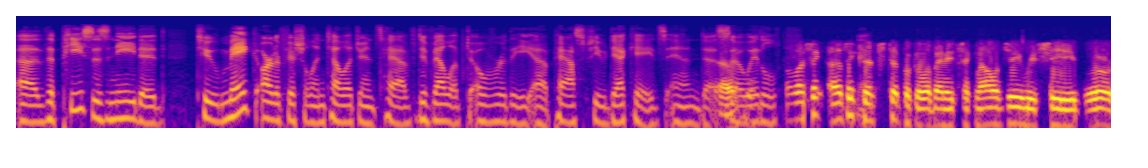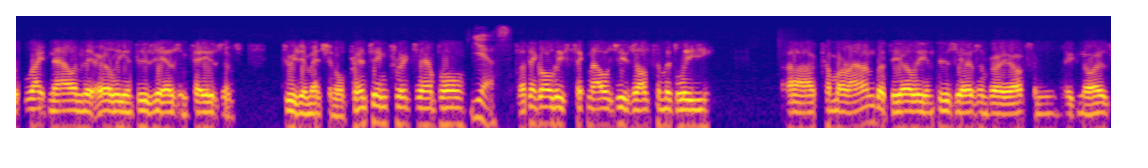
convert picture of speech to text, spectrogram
uh, the pieces needed to make artificial intelligence have developed over the uh, past few decades, and uh, yeah. so it'll. Well, I think I think yeah. that's typical of any technology. We see we're right now in the early enthusiasm phase of three-dimensional printing, for example. Yes. So I think all these technologies ultimately uh, come around, but the early enthusiasm very often ignores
